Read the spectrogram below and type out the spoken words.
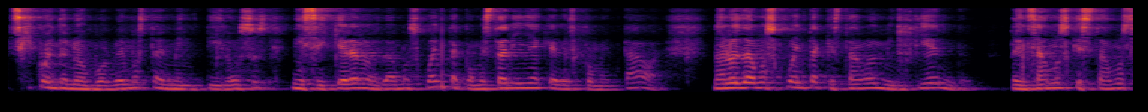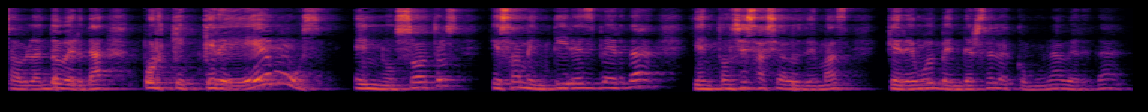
Es que cuando nos volvemos tan mentirosos, ni siquiera nos damos cuenta, como esta niña que les comentaba. No nos damos cuenta que estamos mintiendo. Pensamos que estamos hablando verdad porque creemos en nosotros que esa mentira es verdad. Y entonces hacia los demás queremos vendérsela como una verdad.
